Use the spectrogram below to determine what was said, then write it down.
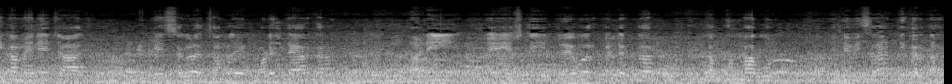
एका महिन्याच्या आत हे सगळं चांगलं एक मॉडेल तयार करा. आणि जे एस टी ड्रायव्हर कंडक्टर थकून भागून तिथे विश्रांती करतात.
